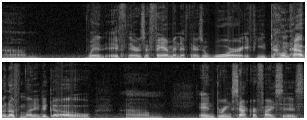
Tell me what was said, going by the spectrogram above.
Um, when if there's a famine, if there's a war, if you don't have enough money to go, um, and bring sacrifices,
